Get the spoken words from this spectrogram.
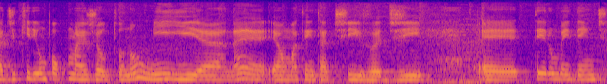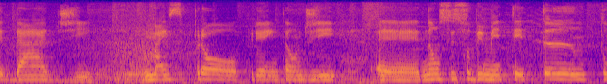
adquirir um pouco mais de autonomia, né? É uma tentativa de é, ter uma identidade mais própria, então de é, não se submeter tanto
